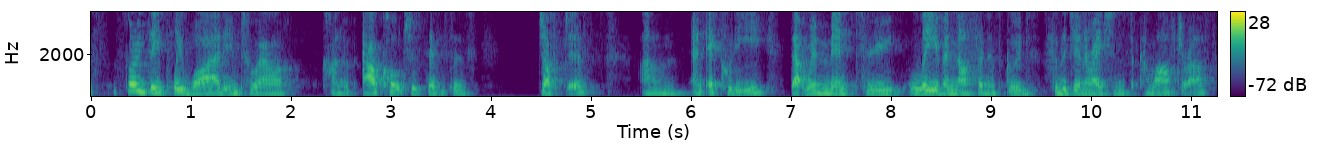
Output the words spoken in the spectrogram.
so deeply wired into our kind of our culture's sense of justice um, and equity that we're meant to leave enough and as good for the generations that come after us.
